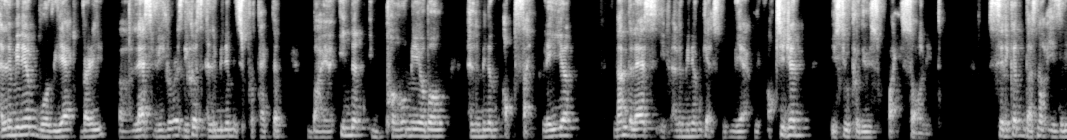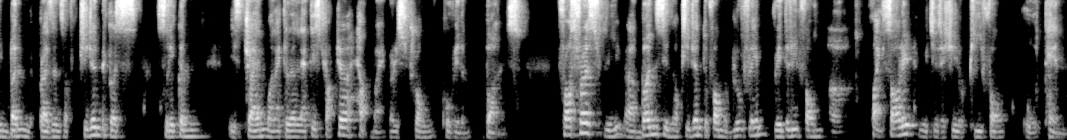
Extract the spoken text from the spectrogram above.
aluminium will react very uh, less vigorous because aluminium is protected by an inner impermeable aluminum oxide layer. Nonetheless, if aluminium gets to react with oxygen, you still produce white solid. Silicon does not easily burn the presence of oxygen because silicon is giant molecular lattice structure held by very strong covalent bonds. Phosphorus uh, burns in oxygen to form a blue flame, readily form a white solid, which is actually a P4O10.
